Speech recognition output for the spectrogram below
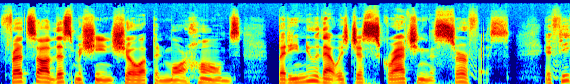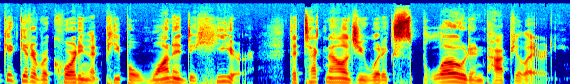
Fred saw this machine show up in more homes, but he knew that was just scratching the surface. If he could get a recording that people wanted to hear, the technology would explode in popularity.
